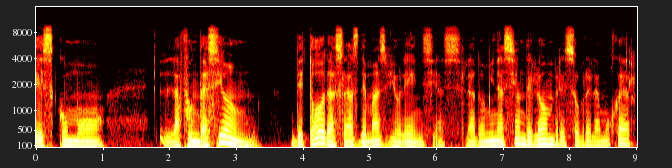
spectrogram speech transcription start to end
es como la fundación de todas las demás violencias, la dominación del hombre sobre la mujer,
